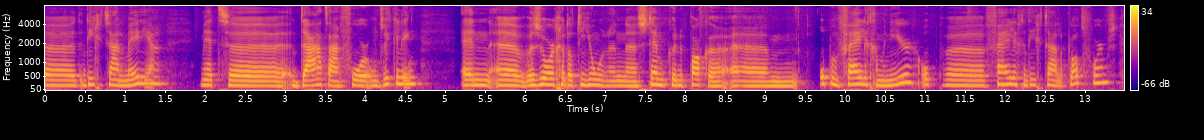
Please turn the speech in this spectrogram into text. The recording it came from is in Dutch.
digitale media, met data voor ontwikkeling. En we zorgen dat die jongeren een stem kunnen pakken um, op een veilige manier, op veilige digitale platforms.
